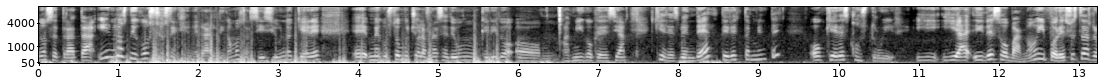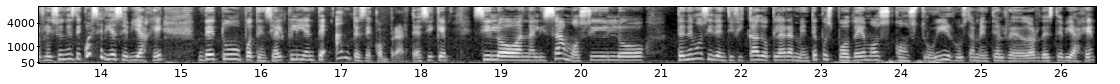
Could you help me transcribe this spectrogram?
no se trata, y en los negocios en general, digamos así, si uno quiere, eh, me gustó mucho la frase de un querido um, amigo que decía, ¿quieres vender directamente? o quieres construir. Y, y, de eso va, ¿no? Y por eso estas reflexiones de cuál sería ese viaje de tu potencial cliente antes de comprarte. Así que si lo analizamos, si lo tenemos identificado claramente, pues podemos construir justamente alrededor de este viaje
